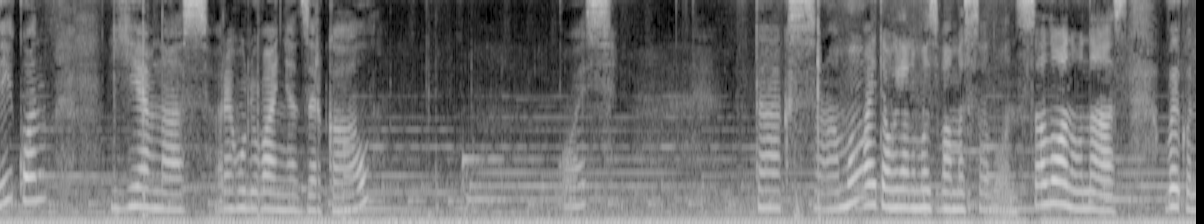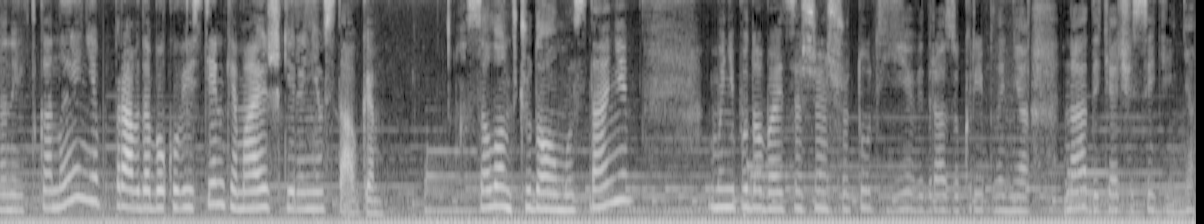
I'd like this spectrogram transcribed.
вікон. Є в нас регулювання дзеркал. Ось. Так само. Давайте оглянемо з вами салон. Салон у нас виконаний в тканині. Правда, бокові стінки мають шкіряні вставки. Салон в чудовому стані. Мені подобається ще, що тут є відразу кріплення на дитяче сидіння.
